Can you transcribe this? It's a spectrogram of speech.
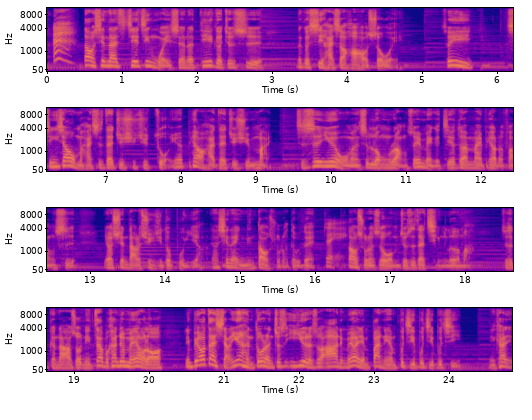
到现在接近尾声了。第一个就是那个戏还是要好好收尾，所以行销我们还是在继续去做，因为票还在继续卖。只是因为我们是 long run，所以每个阶段卖票的方式要宣达的讯息都不一样。那现在已经倒数了，对不对？对。倒数的时候，我们就是在情勒嘛，就是跟大家说，你再不看就没有喽。你不要再想，因为很多人就是一月的时候啊，你们要演半年，不急不急不急。你看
